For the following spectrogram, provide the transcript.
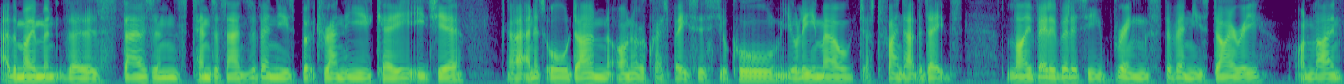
At the moment, there's thousands, tens of thousands of venues booked around the UK each year, uh, and it's all done on a request basis. You'll call, you'll email, just to find out the dates. Live availability brings the venue's diary online,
